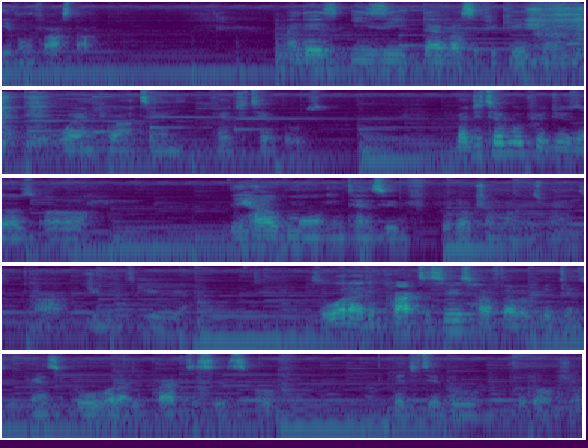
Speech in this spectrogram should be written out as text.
even faster. And there's easy diversification when planting vegetables. Vegetable producers are they have more intensive production management per unit area so, what are the practices after we've looked into the principle? What are the practices of vegetable production?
